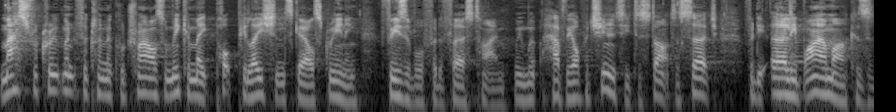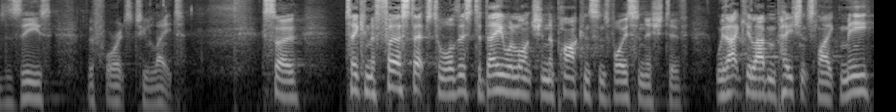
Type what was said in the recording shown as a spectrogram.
mass recruitment for clinical trials, and we can make population scale screening feasible for the first time. We have the opportunity to start to search for the early biomarkers of disease before it's too late. So, taking the first steps towards this, today we're launching the Parkinson's Voice Initiative. With Aculab and patients like me,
